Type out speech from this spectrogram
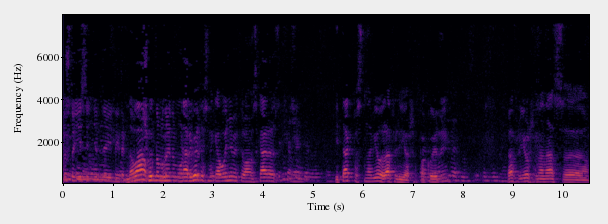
То, что если не для еды, так Но вам, вы, вы нарветесь на кого-нибудь, кто вам скажет, и так постановил Раф Ильёшев, покойный. Раф Ильёшев на нас, э,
